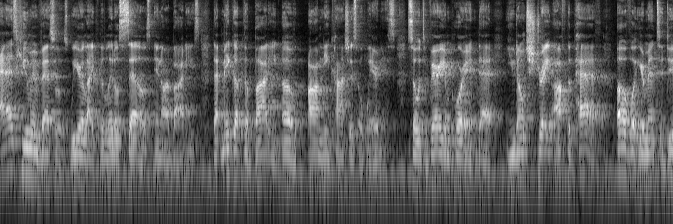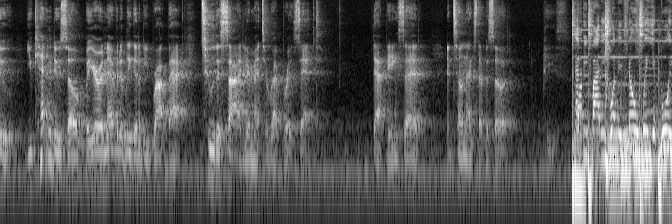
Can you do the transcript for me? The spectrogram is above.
As human vessels, we are like the little cells in our bodies that make up the body of omni-conscious awareness. So it's very important that you don't stray off the path of what you're meant to do. You can do so, but you're inevitably going to be brought back to the side you're meant to represent. That being said, until next episode, peace. Everybody wanna know where your boy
